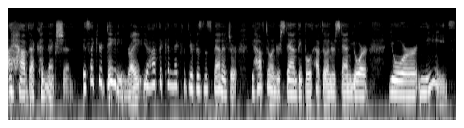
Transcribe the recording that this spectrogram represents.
I have that connection. It's like you're dating, right? You have to connect with your business manager. You have to understand, they both have to understand your your needs,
